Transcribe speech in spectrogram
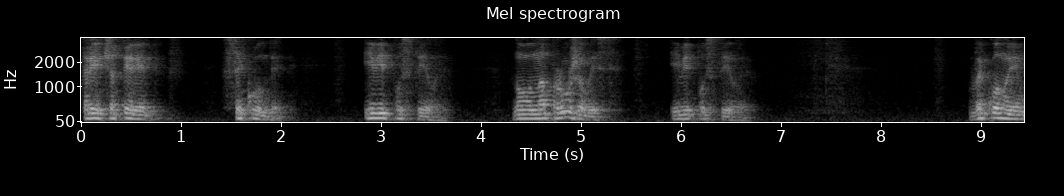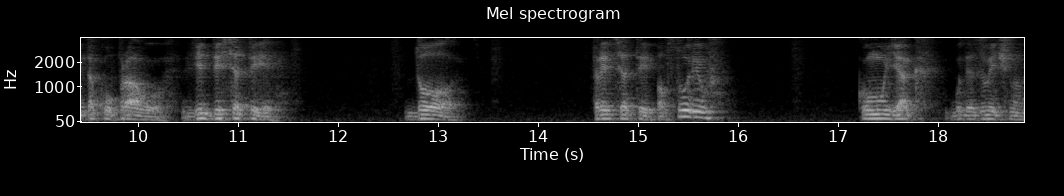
3-4 секунди і відпустили. Ну, напружились і відпустили. Виконуємо таку вправу від 10 до 30 повторів, кому як буде звично.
